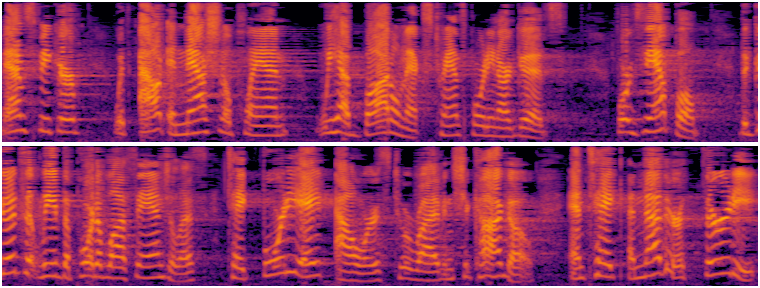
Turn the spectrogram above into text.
Madam Speaker, without a national plan, we have bottlenecks transporting our goods. For example, the goods that leave the Port of Los Angeles take 48 hours to arrive in Chicago and take another 30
